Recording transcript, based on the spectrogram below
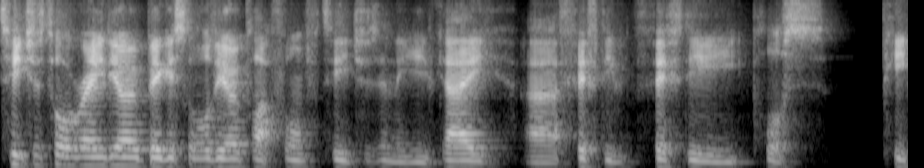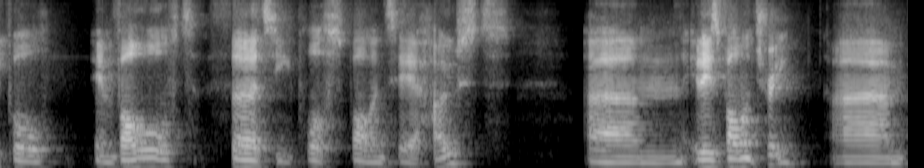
Teachers Talk Radio, biggest audio platform for teachers in the UK. Uh, 50, 50 plus people involved, 30 plus volunteer hosts. Um, it is voluntary. Um,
